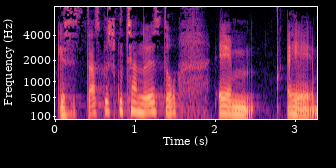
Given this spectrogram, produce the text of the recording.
que estás escuchando esto, eh, eh,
